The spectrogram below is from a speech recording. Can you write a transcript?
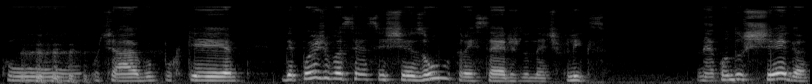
com o Thiago, porque depois de você assistir as outras séries do Netflix, né, quando chega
